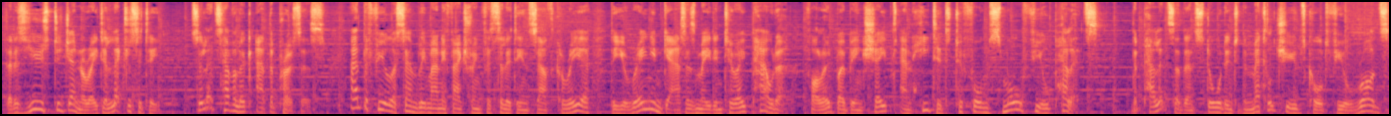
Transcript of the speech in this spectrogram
that is used to generate electricity. So let's have a look at the process. At the fuel assembly manufacturing facility in South Korea, the uranium gas is made into a powder, followed by being shaped and heated to form small fuel pellets. The pellets are then stored into the metal tubes called fuel rods,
